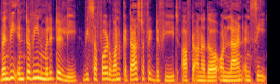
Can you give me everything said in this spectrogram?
When we intervened militarily, we suffered one catastrophic defeat after another on land and sea.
